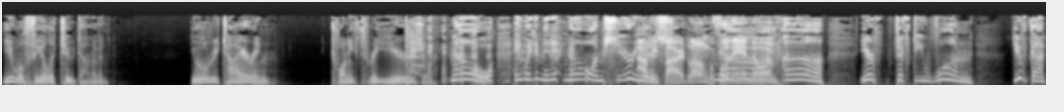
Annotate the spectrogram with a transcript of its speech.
You will feel it too, Donovan. You will retire in 23 years or no. Hey wait a minute. No i'm serious. I'll be fired long before no, then, Norm. uh you're 51 you've got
